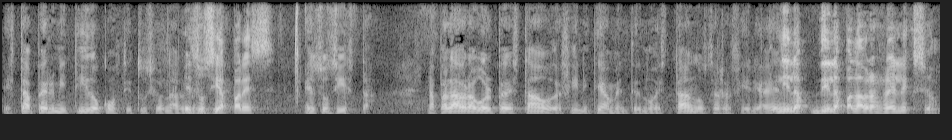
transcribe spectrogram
está permitido constitucionalmente. Eso sí aparece. Eso sí está. La palabra golpe de Estado definitivamente no está, no se refiere a eso. Ni la, ni la palabra reelección.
